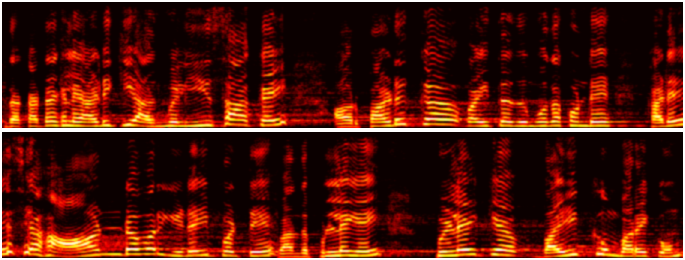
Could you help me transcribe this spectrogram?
அந்த கட்டைகளை அடுக்கி அதுமேல் ஈசாக்கை அவர் படுக்க வைத்தது முதற்கொண்டு கடைசியாக ஆண்டவர் இடைப்பட்டு அந்த பிள்ளையை பிழைக்க வைக்கும் வரைக்கும்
